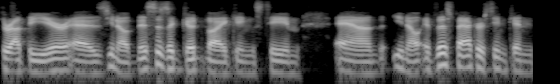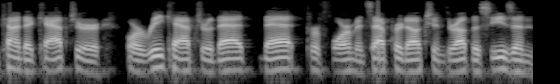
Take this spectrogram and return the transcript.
throughout the year as, you know, this is a good Vikings team. And, you know, if this Packers team can kind of capture or recapture that, that performance, that production throughout the season,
